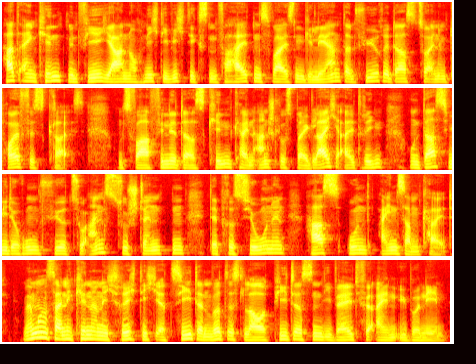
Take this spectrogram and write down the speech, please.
Hat ein Kind mit vier Jahren noch nicht die wichtigsten Verhaltensweisen gelernt, dann führe das zu einem Teufelskreis. Und zwar findet das Kind keinen Anschluss bei Gleichaltrigen und das wiederum führt zu Angstzuständen, Depressionen, Hass und Einsamkeit. Wenn man seine Kinder nicht richtig erzieht, dann wird es laut Peterson die Welt für einen übernehmen.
